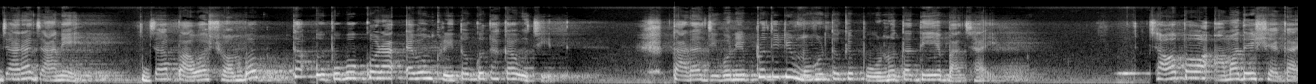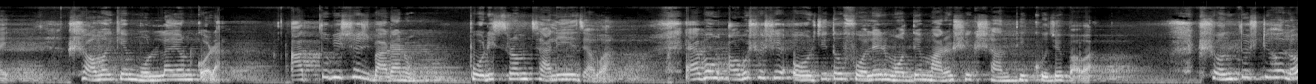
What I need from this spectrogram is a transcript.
যারা জানে যা পাওয়া সম্ভব তা উপভোগ করা এবং কৃতজ্ঞ থাকা উচিত। তারা জীবনের প্রতিটি মুহূর্তকে পূর্ণতা দিয়ে বাছায়। চাওয়া পাওয়া আমাদের শেখায় সময়কে মূল্যায়ন করা, আত্মবিশ্বাস বাড়ানো, পরিশ্রম চালিয়ে যাওয়া এবং অবশেষে অর্জিত ফলের মধ্যে মানসিক শান্তি খুঁজে পাওয়া। সন্তুষ্টি হলো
